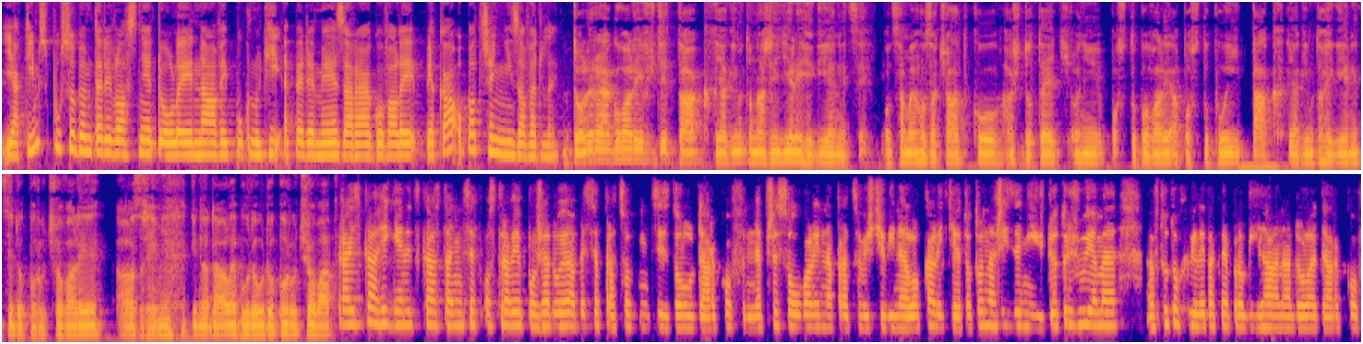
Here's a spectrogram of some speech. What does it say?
Jakým způsobem tedy vlastně doly na vypuknutí epidemie zareagovaly? Jaká opatření zavedly? Doly reagovaly vždy tak, jak jim to nařídili hygienici. Od samého začátku až do teď oni postupovali a postupují tak, jak jim to hygienici doporučovali a zřejmě i nadále budou doporučovat. Krajská hygienická stanice v Ostravě požaduje, aby se pracovníci z dolu Darkov nepřesouvali na pracoviště v jiné lokalitě. Toto nařízení již dodržujeme. V tuto chvíli také probíhá na dole Darkov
